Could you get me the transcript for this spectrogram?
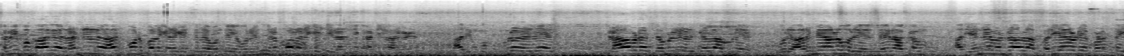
சமீபமாக லண்டன் ஆக்ஸ்போர்ட் பல்கலைக்கழகத்தில் வந்து ஒரு சிறப்பான நிகழ்ச்சி நடத்தி காட்டினார்கள். அது மு- முன்னாடியே திராவிட தமிழர்களுக்கெல்லாம் ஒரு அருமையான ஒரு செயலாக்கம். அது என்னவென்றால் பெரியாருடைய படத்தை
